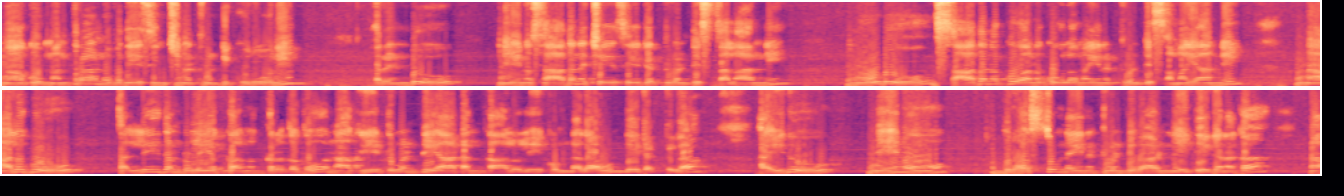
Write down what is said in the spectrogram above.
నాకు మంత్రాన్ని ఉపదేశించినటువంటి గురువుని. రెండు నేను సాధన చేసేటటువంటి స్థలాన్ని. మూడు సాధనకు అనుకూలమైనటువంటి సమయాన్ని నాలుగు తల్లిదండ్రుల యొక్క అనుగ్రతతో నాకు ఎటువంటి ఆటంకాలు లేకుండా ఉండేటట్టుగా ఐదు నేను గృహస్థుడైనటువంటి వాడిని అయితే గనక నా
